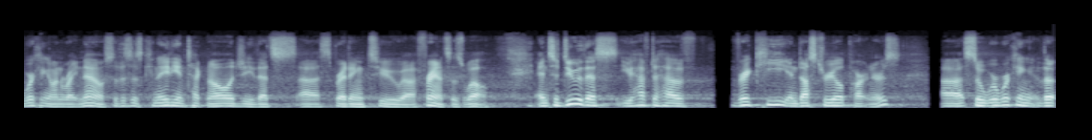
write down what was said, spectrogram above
working on right now. So, this is Canadian technology that's spreading to France as well. And to do this, you have to have very key industrial partners. Uh, so we're working. The,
